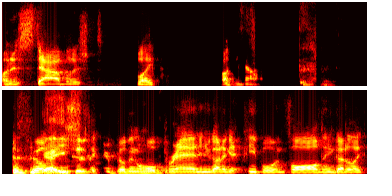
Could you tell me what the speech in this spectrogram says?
an established like account. Because building, Yeah, you should- like you're building a whole brand and you got to get people involved and you got to like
